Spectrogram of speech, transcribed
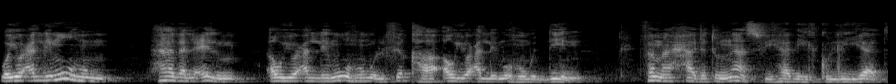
ويعلموهم هذا العلم أو يعلموهم الفقه أو يعلموهم الدين. فما حاجة الناس في هذه الكليات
